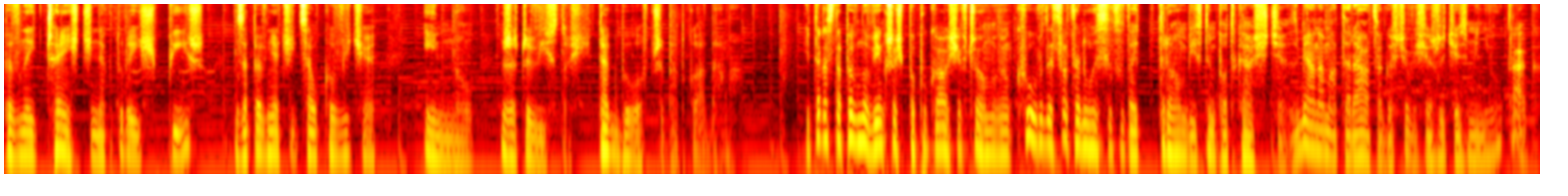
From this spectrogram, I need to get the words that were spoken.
pewnej części, na której śpisz, zapewnia ci całkowicie inną rzeczywistość. Tak było w przypadku Adama. I teraz na pewno większość popukała się w czoło, mówią, kurde, co ten łysy tutaj trąbi w tym podcaście? Zmiana materaca, gościowi się życie zmieniło? Tak,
